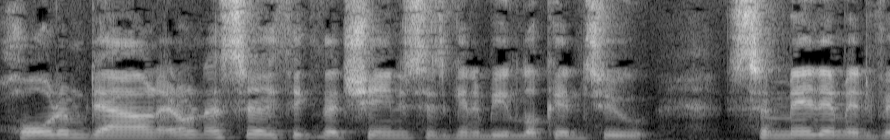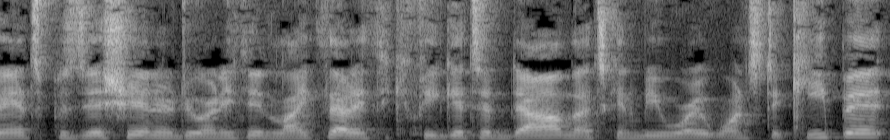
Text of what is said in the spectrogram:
hold him down. I don't necessarily think that Shainis is going to be looking to submit him advanced position or do anything like that. I think if he gets him down, that's going to be where he wants to keep it.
